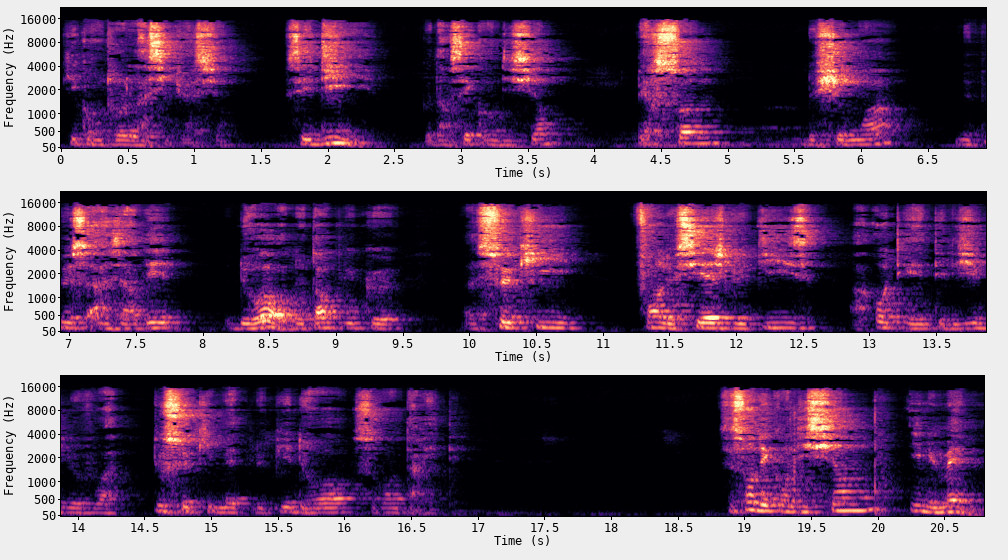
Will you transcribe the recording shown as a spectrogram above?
qui contrôlent la situation. C'est dire que dans ces conditions, personne de chez moi ne peut se hasarder dehors, d'autant plus que ceux qui font le siège le disent à haute et intelligible voix. Tous ceux qui mettent le pied dehors seront arrêtés. Ce sont des conditions inhumaines.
